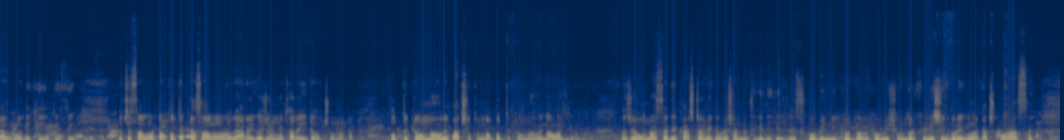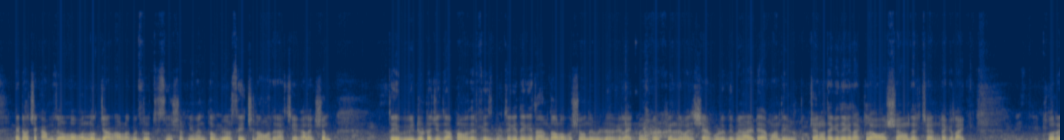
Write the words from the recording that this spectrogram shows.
কাজগুলো দেখিয়ে দিতেছি। হচ্ছে সালোয়ারটা, প্রত্যেকটা সালোয়ার হবে আড়াই গজের মধ্যে আর এইটা হচ্ছে ওনাটা। প্রত্যেকটা অন্য হবে পাঁচ হাতর না প্রত্যেকটা অন্য হবে নামাজি অন্য তো হচ্ছে ওনার সাইডে কাজটা আমি একেবারে সামনে থেকে দেখিয়ে দিতেছি। খুবই নিখুঁতভাবে খুবই সুন্দর ফিনিশিং করে এগুলোর কাজ করা আছে। এটা হচ্ছে কামিজের অল ওভার লুক যার ভালো লাগবে দ্রুত স্ক্রিনশট নেবেন। তো ভিউর্স এই ছিল আমাদের আজকে কালেকশন তো এই ভিডিওটা যদি আপনারা আমাদের ফেসবুক থেকে দেখে থাকেন, তাহলে অবশ্যই আমাদের ভিডিওটাকে লাইক কমেন্ট করে ফ্রেন্ডের মাঝে শেয়ার করে দেবেন। আর এটা আমাদের ইউটিউব চ্যানেল থেকে দেখে থাকলে অবশ্যই আমাদের চ্যানেলটাকে লাইক করে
